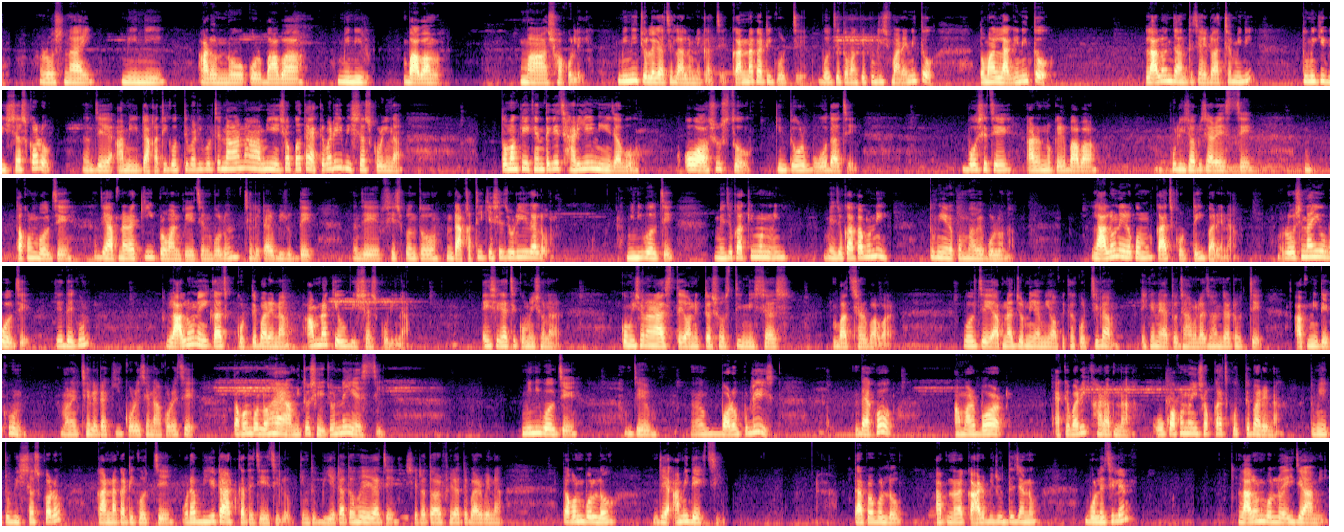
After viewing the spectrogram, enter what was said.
রোশনাই, মিনি আরণ্যক ওর বাবা, মিনির বাবা, মা সকলে। মিনি চলে গেছে লালনের কাছে, কান্নাকাটি করছে। বলছে, তোমাকে পুলিশ মারেনি তো? তোমার লাগেনি তো? লালন জানতে চাইলো আচ্ছা মিনি, তুমি কি বিশ্বাস করো যে আমি ডাকাতি করতে পারি? বলছে, না না, আমি এইসব কথা একেবারেই বিশ্বাস করি না। তোমাকে এখান থেকে ছাড়িয়েই নিয়ে যাব। ও অসুস্থ, কিন্তু ওর বোধ আছে। বসেছে, আরণ্যকের বাবা পুলিশ অফিসার এসছে। তখন বলছে যে, আপনারা কি প্রমাণ পেয়েছেন বলুন? ছেলেটার বিরুদ্ধে যে শেষ পর্যন্ত ডাকাতি কেসে জড়িয়ে গেল? মিনি বলছে, মেজো কাকিমণি, মেজো কাকামণি, তুমি এরকমভাবে বলো না। লালন এরকম কাজ করতেই পারে না। রোশনাইও বলছে যে, দেখুন, লালন এই কাজ করতে পারে না, আমরা কেউ বিশ্বাস করি না। এসে গেছে কমিশনার। কমিশনার আসতে অনেকটা স্বস্তির নিঃশ্বাস বাদশার বাবার। বলছে, আপনার জন্যই আমি অপেক্ষা করছিলাম। এখানে এত ঝামেলা ঝঞ্ঝাট হচ্ছে। আপনি দেখুন মানে ছেলেটা কি করেছে, না করেছে? তখন বলল হ্যাঁ আমি তো সেই জন্যেই এসছি। মিনি বলছে যে, বড় পুলিশ? দেখো, আমার বর একেবারেই খারাপ না। ও কখনো এইসব কাজ করতে পারে না। তুমি একটু বিশ্বাস করো, কান্নাকাটি করছে। ওরা বিয়েটা আটকাতে চেয়েছিল, কিন্তু বিয়েটা তো হয়ে গেছে, সেটা তো আর ফেরাতে পারবে না। তখন বলল যে, আমি দেখছি। তারপর বলল, আপনারা কার বিরুদ্ধে যেন বলেছিলেন? লালন বলল, এই যে আমি।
